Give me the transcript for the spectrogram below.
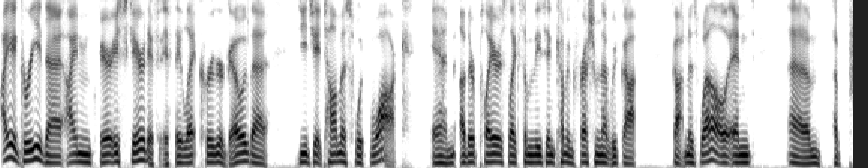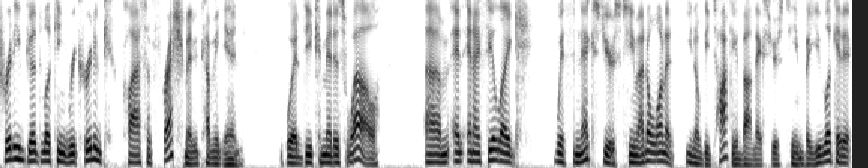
I agree that I'm very scared if if they let Kruger go, that DJ Thomas would walk, and other players like some of these incoming freshmen that we've got gotten as well, and um, a pretty good looking recruiting class of freshmen coming in would decommit as well. Um, and and I feel like with next year's team, I don't want to you know be talking about next year's team, but you look at it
